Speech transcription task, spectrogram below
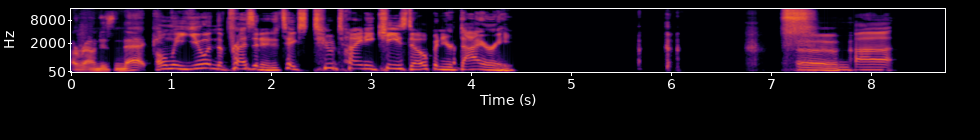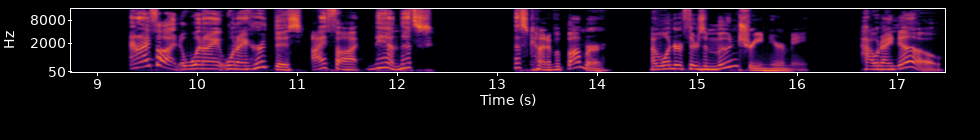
around his neck. Only you and the president. It takes two tiny keys to open your diary. Uh, Uh, and I thought when I when I heard this, I thought, man, that's that's kind of a bummer. I wonder if there's a moon tree near me. How would I know?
